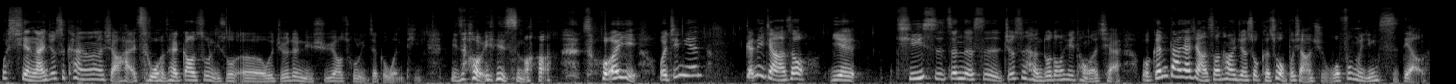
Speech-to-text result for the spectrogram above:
我显然就是看到那个小孩子，我才告诉你说，呃，我觉得你需要处理这个问题，你知道我意思吗？所以我今天跟你讲的时候，也其实真的是就是很多东西统合起来。我跟大家讲的时候，他会觉得说，可是我不想去，我父母已经死掉了，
